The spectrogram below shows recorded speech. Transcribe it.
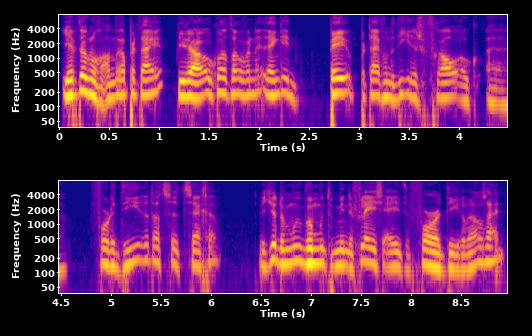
Je hebt ook nog andere partijen die daar ook wat over denken. Partij van de Dieren is vooral ook uh, voor de dieren dat ze het zeggen. Weet je, we moeten minder vlees eten voor het dierenwelzijn.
